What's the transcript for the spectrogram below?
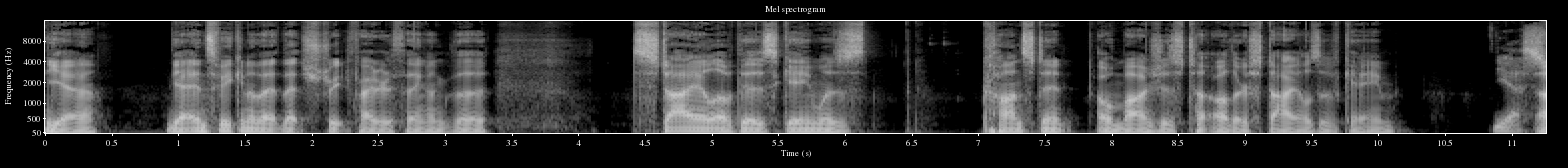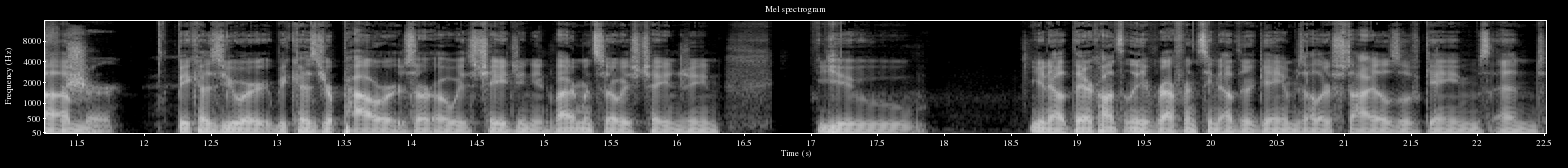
yeah yeah and speaking of that that street fighter thing like the style of this game was constant homages to other styles of game Yes, Um, for sure. because you are because your powers are always changing, the environments are always changing. You you know, they're constantly referencing other games, other styles of games, and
